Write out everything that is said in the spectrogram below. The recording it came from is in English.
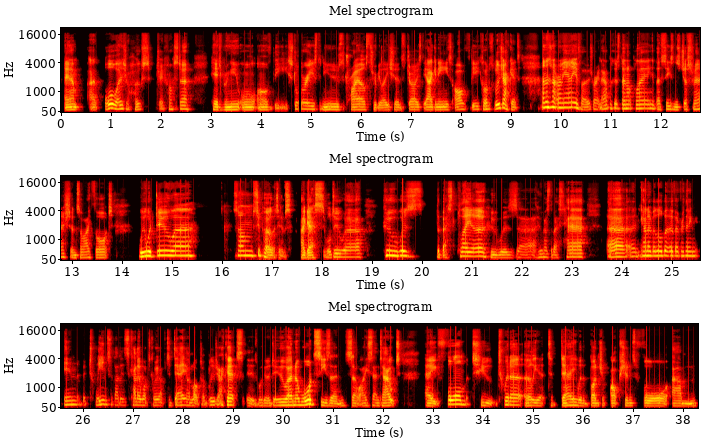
I am, as always, your host, Jay Foster, here to bring you all of the stories, the news, the trials, the tribulations, the joys, the agonies of the Columbus Blue Jackets. And there's not really any of those right now because they're not playing. Their season's just finished. And so I thought we would do uh, some superlatives, I guess. We'll do uh, who was the best player, who was uh, who has the best hair, uh, and kind of a little bit of everything in between. So that is kind of what's coming up today on Locked On Blue Jackets. Is we're going to do an award season. So I sent out a form to Twitter earlier today with a bunch of options for um,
